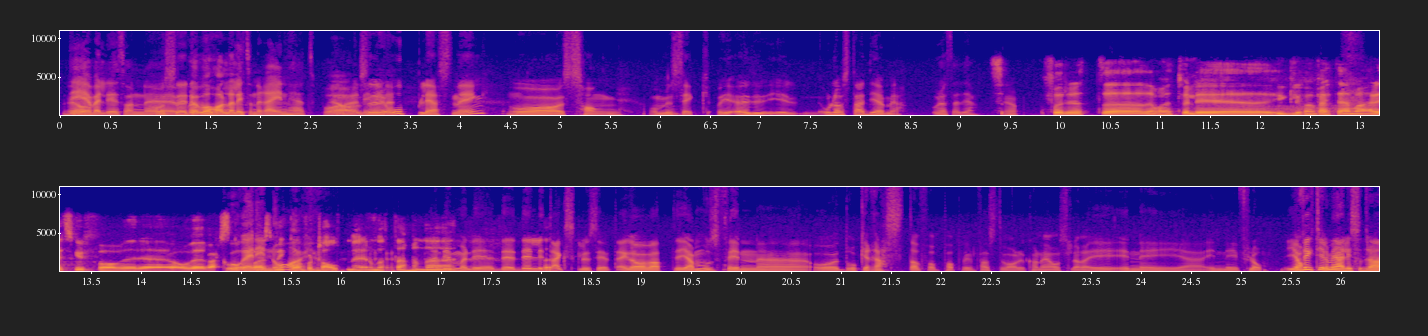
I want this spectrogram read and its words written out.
de er veldig sånn Prøver å holde litt sånn renhet på ja, linjene. Så er det opplesning mm. og sang og musikk. Og, Olav Stedje er med. Olav Stedje. Ja. For et, uh, det var et veldig hyggelig fun fact. Jeg er litt skuffa over, uh, over vertstoppet som ikke har fortalt mer om dette. Men, uh, det, de, det, det, er litt eksklusivt. Jeg har vært hjemme hos Finn og drukket rester fra Pappvinfestivalen, kan jeg avsløre, inne i, inn i Flåm. Ja. Du fikk til og med jeg lyst til å dra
